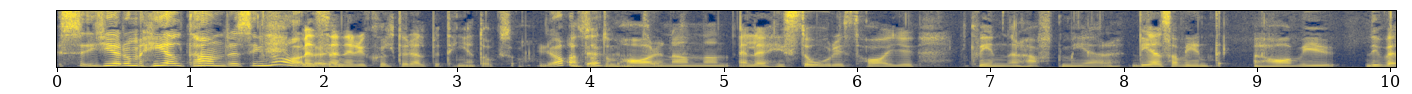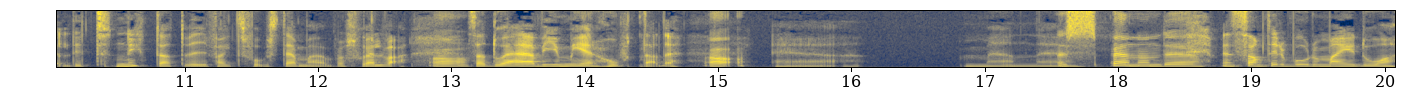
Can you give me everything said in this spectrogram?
s- ger dem helt andra signaler. Mm. men sen är det kulturellt betingat också. Ja, alltså att de har en annan, eller historiskt har ju kvinnor haft mer, dels har vi inte, har vi ju, det är väldigt nytt att vi faktiskt får bestämma över oss själva. Ja. Så då är vi ju mer hotade. Ja, Eh, men, eh, spännande... men samtidigt borde man ju då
